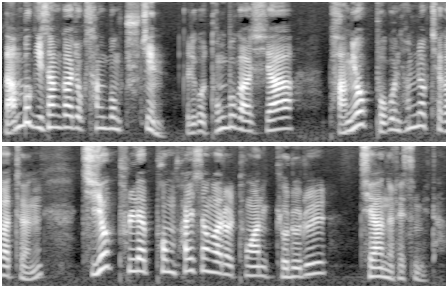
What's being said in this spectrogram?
남북 이산가족 상봉 추진 그리고 동북아시아 방역 보건 협력체 같은 지역 플랫폼 활성화를 통한 교류를 제안을 했습니다.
